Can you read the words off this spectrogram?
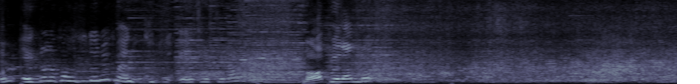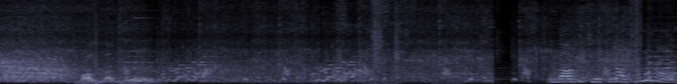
Benim ekran o kadar hızlı dönüyor ki ben kutu, e, testleri almışım. Ne yapıyor lan bu? Mal lan bu herhalde. Ben artık testleri açamıyorum.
